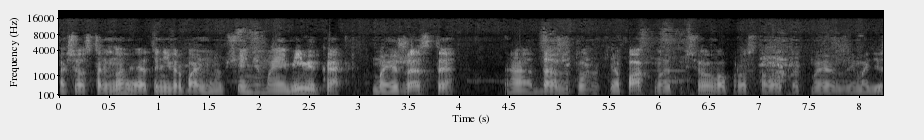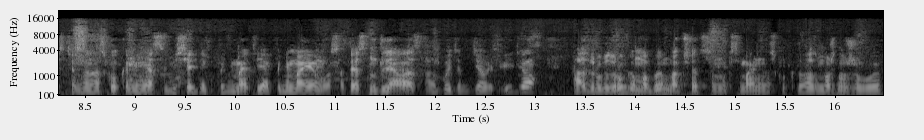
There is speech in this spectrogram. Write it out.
а все остальное это невербальное общение, моя мимика, мои жесты, даже то, как я пахну, это все вопрос того, как мы взаимодействуем и насколько меня собеседник понимает, я понимаю его. Соответственно, для вас мы будем делать видео, а друг с другом мы будем общаться максимально, насколько это возможно, вживую,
